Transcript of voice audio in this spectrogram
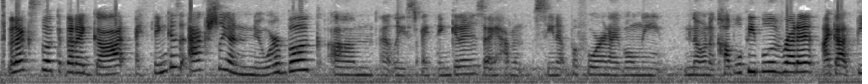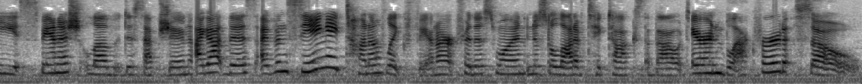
The next book that I got, I think is actually a newer book. Um, at least I think it is. I haven't seen it before and I've only known a couple people have read it. I got the Spanish Love Deception. I got this. I've been seeing a ton of like fan art for this one and just a lot of TikToks about Aaron Blackford. So,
